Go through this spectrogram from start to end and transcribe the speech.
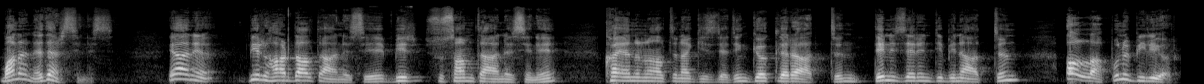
bana ne dersiniz? Yani bir hardal tanesi, bir susam tanesini kayanın altına gizledin, göklere attın, denizlerin dibine attın. Allah bunu biliyor.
